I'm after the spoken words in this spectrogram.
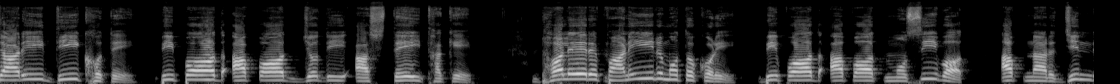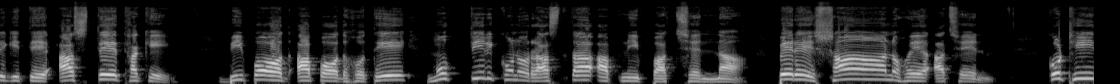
চারিদিক হতে, বিপদ আপদ যদি আসতেই থাকে, ঢলের পানির মতো করে বিপদ আপদ মুসিবত আপনার জিন্দগিতে আসতে থাকে, বিপদ আপদ হতে মুক্তির কোনো রাস্তা আপনি পাচ্ছেন না, পেরেশান হয়ে আছেন, কঠিন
